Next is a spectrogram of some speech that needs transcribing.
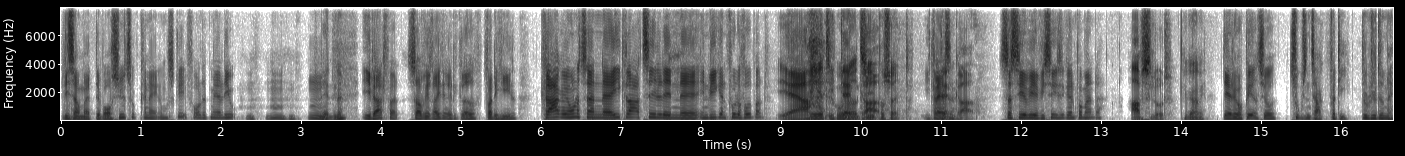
Ligesom at det vores YouTube-kanal måske får lidt mere liv. Mm, mm, mm. I hvert fald, så er vi rigtig, rigtig glade for det hele. Clark og Jonathan, er I klar til en, øh, en weekend fuld af fodbold? Ja, 110 procent. I den grad. Så siger vi, at vi ses igen på mandag. Absolut. Det gør vi. Det er det var PL-showet. Tusind tak, fordi du lyttede med.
